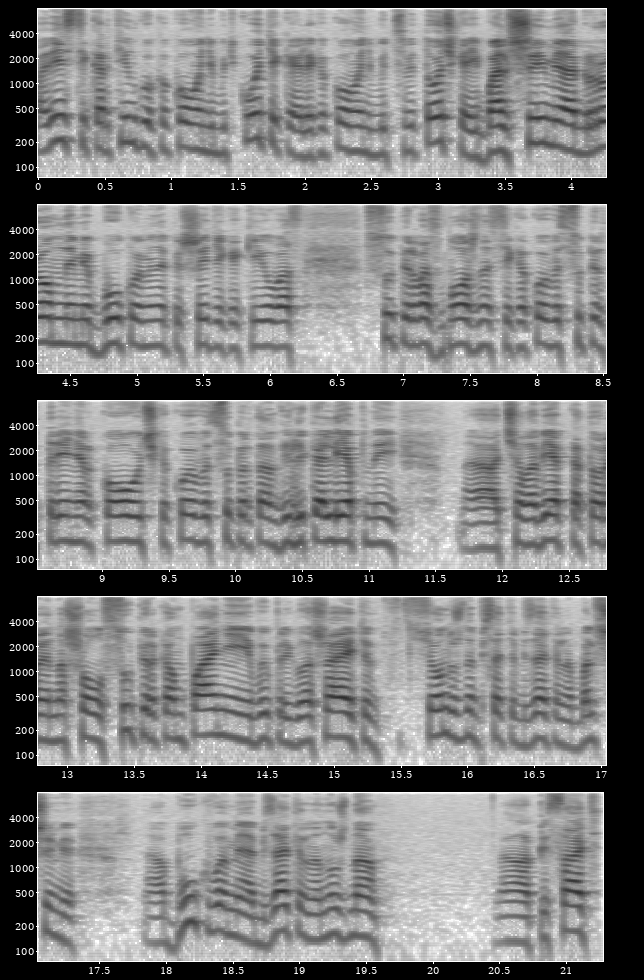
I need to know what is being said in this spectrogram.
повесьте картинку какого-нибудь котика или какого-нибудь цветочка и большими огромными буквами напишите, какие у вас супер возможности, какой вы супер тренер, коуч, какой вы супер там великолепный э, человек, который нашел супер компании, и вы приглашаете. Все нужно писать обязательно большими э, буквами, обязательно нужно э, писать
